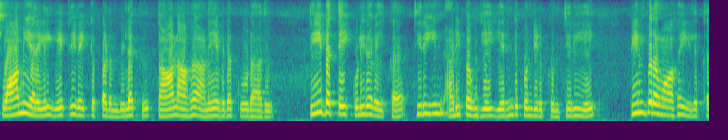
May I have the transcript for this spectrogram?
சுவாமி அறையில் ஏற்றி வைக்கப்படும் விளக்கு தானாக அணையவிடக்கூடாது. தீபத்தை குளிர வைக்க திரியின் அடிப்பகுதியை எரிந்து கொண்டிருக்கும் திரியை பின்புறமாக இழுக்க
